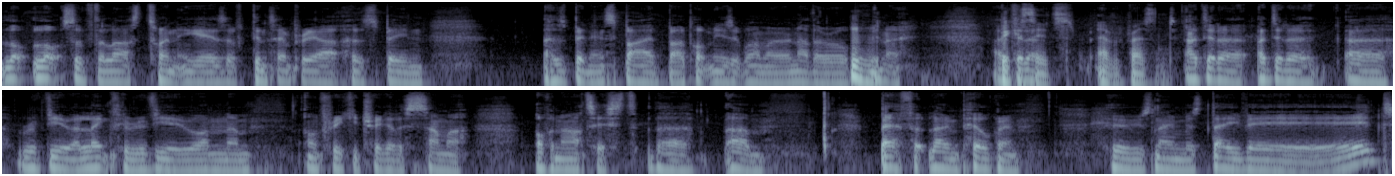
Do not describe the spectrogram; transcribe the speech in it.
lo- lots of the last twenty years of contemporary art has been has been inspired by pop music one way or another, or Mhm. you know, I Because a, it's ever present. I did a I did a, uh review, a lengthy review on um, on Freaky Trigger this summer of an artist, the um, Barefoot Lone Pilgrim, whose name was David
